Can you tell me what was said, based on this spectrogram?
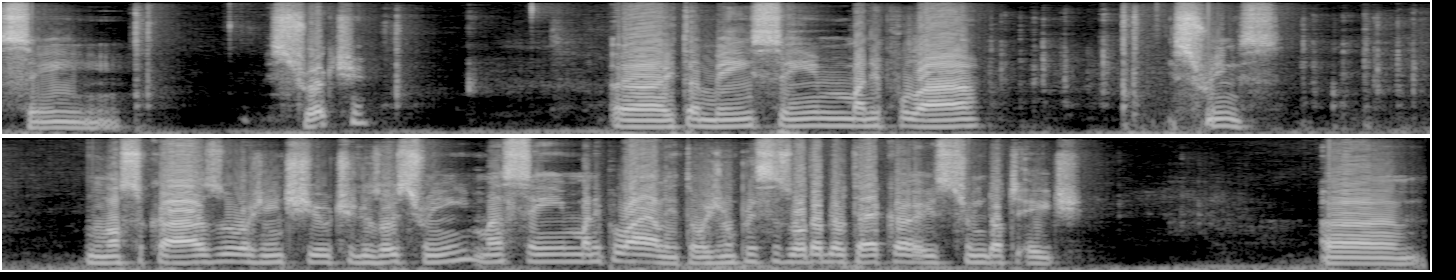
Sem struct. Uh, e também sem manipular strings. No nosso caso, a gente utilizou string, mas sem manipular ela. Então a gente não precisou da biblioteca string.h. Uh,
